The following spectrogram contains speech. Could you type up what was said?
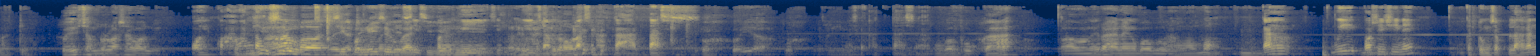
Waduh. Kowe jam 12 awan kuwi. Oh, kok awan to? Si Bos. si bengi si bengi, bengi jam 12 ke atas. Oh, kok iya. Ke atas aku Mbok buka. Lawange ra eneng apa-apa. ngomong. Kan kuwi posisine gedung sebelah kan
